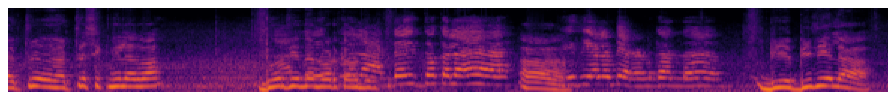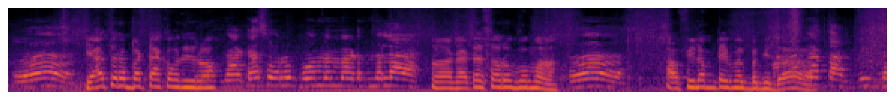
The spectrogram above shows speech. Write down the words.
ಹತ್ರ ಹತ್ರ ಸಿಕ್ನಿಲ್ಲ ಅಲ್ವಾ? ದೂರದಿಂದ ನೋಡ್ಕೊಂಡು ಅಡ್ಡ ಇದ್ದಕಲ್ಲ ಬೀದಿಯೆಲ್ಲ ಮೆರಣಗನ್ನ ಬೀದಿಯಲ್ಲ? ಯಾವ ಥರ ಬಟ್ಟೆ ಹಾಕೊಂಡಿದ್ರು ನಟ ಸ್ವರೂಪ ಬೊಮ್ಮೆ ಮಾಡಿದ್ನಲ್ಲ. ನಟ ಹಾಂ. ಆ ಫಿಲಮ್ ಟೈಮಲ್ಲಿ ಬಂದಿದ್ದ? ತೆಗ್ದಿದ್ನ.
